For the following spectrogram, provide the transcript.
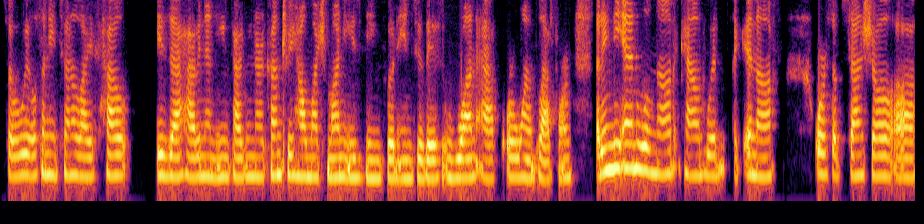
So, we also need to analyze how is that having an impact in our country how much money is being put into this one app or one platform that in the end will not account with like enough or substantial uh,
